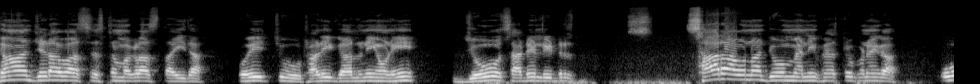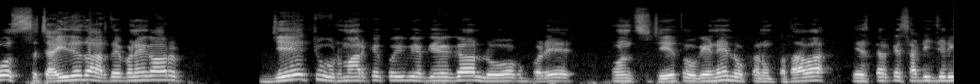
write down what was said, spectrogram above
ਗਾਂ ਜਿਹੜਾ ਵਾ ਸਿਸਟਮ ਅਗਲਾ 27 ਦਾ ਕੋਈ ਝੂਠ ਵਾਲੀ ਗੱਲ ਨਹੀਂ ਹੋਣੀ। ਜੋ ਸਾਡੇ ਲੀਡਰ ਸਾਰਾ ਉਹਨਾਂ ਜੋ ਮੈਨੀਫੈਸਟੋ ਬਣੇਗਾ, ਉਹ ਸਚਾਈ ਦੇ ਆਧਾਰ ਤੇ ਬਣੇਗਾ ਔਰ ਜੇ ਝੂਠ ਮਾਰ ਕੇ ਕੋਈ ਵੀ ਅੱਗੇ ਆਏਗਾ, ਲੋਕ ਬੜੇ ਹੁਣ ਸੁਚੇਤ ਹੋ ਗਏ ਨੇ, ਲੋਕਾਂ ਨੂੰ ਪਤਾ ਵਾ। ਇਸ ਕਰਕੇ ਸਾਡੀ ਜਿਹੜੀ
